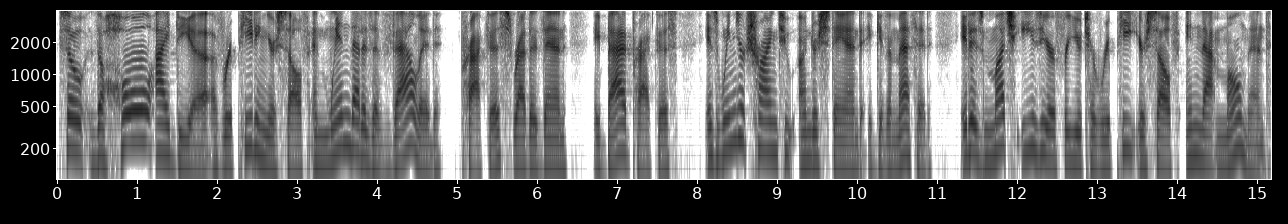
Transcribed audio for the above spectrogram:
So, the whole idea of repeating yourself and when that is a valid practice rather than a bad practice is when you're trying to understand a given method. It is much easier for you to repeat yourself in that moment,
